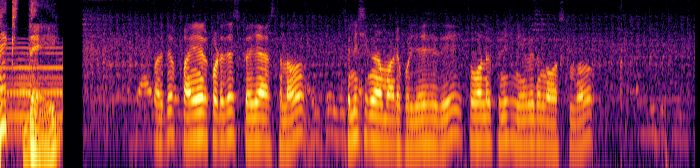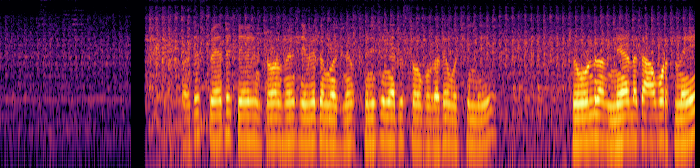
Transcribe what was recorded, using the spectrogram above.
next day, ఇప్పుడైతే ఫైనల్ కూడా అయితే స్ప్రే చేస్తున్నాం. ఫినిషింగ్ అన్నమాట ఇప్పుడు చేసేది. చూడండి ఫినిషింగ్ ఏ విధంగా వస్తుందో. ఇప్పుడైతే స్ప్రే అయితే చేసి చూడండి ఫ్రెండ్స్ ఏ విధంగా వచ్చిందో. ఫినిషింగ్ అయితే సూపర్గా అయితే వచ్చింది. చూడండి నాకు నీళ్ళు అయితే ఆపడుతున్నాయి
